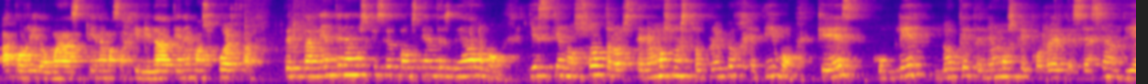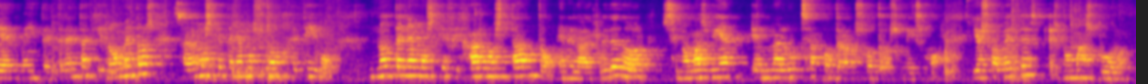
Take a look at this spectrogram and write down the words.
ha corrido más, tiene más agilidad, tiene más fuerza, pero también tenemos que ser conscientes de algo, y es que nosotros tenemos nuestro propio objetivo, que es cumplir lo que tenemos que correr, que sea sean 10, 20, 30 kilómetros, sabemos que tenemos un objetivo no tenemos que fijarnos tanto en el alrededor, sino más bien en una lucha contra nosotros mismos. Y eso a veces es lo más duro.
